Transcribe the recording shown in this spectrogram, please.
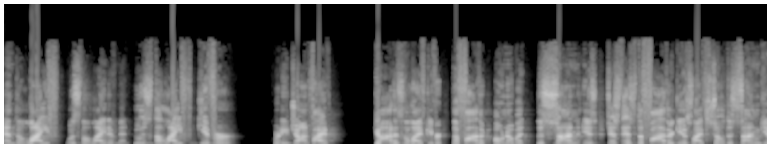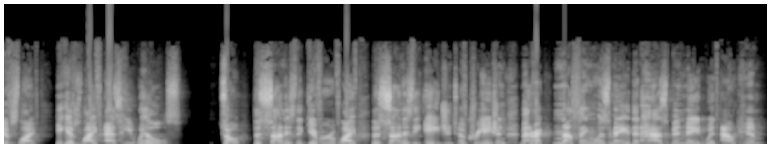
and the life was the light of men. Who's the life giver? According to John 5, God is the life giver. The Father, oh no, but the Son is just as the Father gives life, so the Son gives life. He gives life as he wills. So the Son is the giver of life. The Son is the agent of creation. Matter of fact, nothing was made that has been made without him.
